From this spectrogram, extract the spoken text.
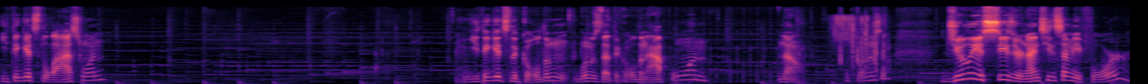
You think it's the last one? You think it's the golden... What was that? The golden apple one? No. Which one is it? Julius Caesar, 1974?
